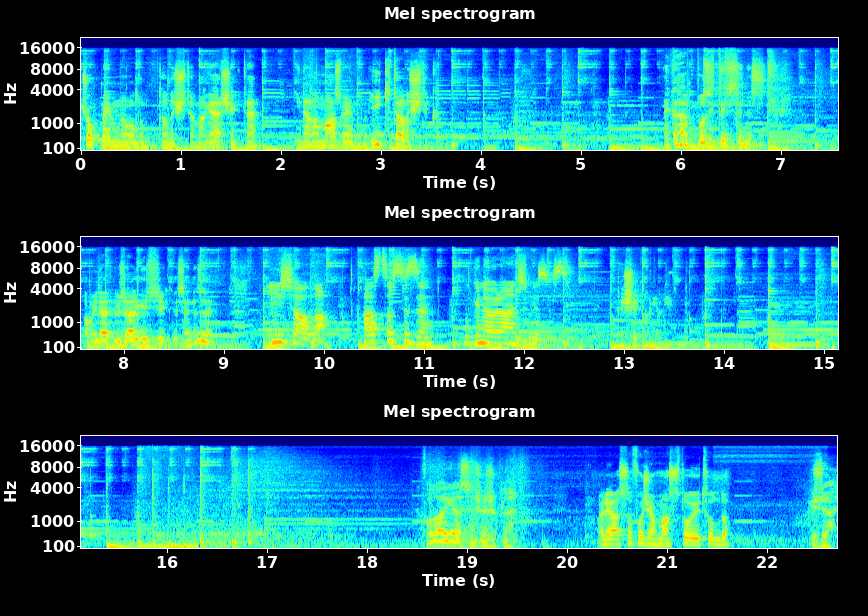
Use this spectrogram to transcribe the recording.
Çok memnun oldum tanıştığıma gerçekten. inanılmaz memnun. İyi ki tanıştık. Ne kadar pozitifsiniz. Ameliyat güzel geçecek desenize. İnşallah. Hasta sizin. Bugün öğrenciniziz. Teşekkürler. Kolay gelsin çocuklar. Ali Asaf Hocam hasta uyutuldu. Güzel.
